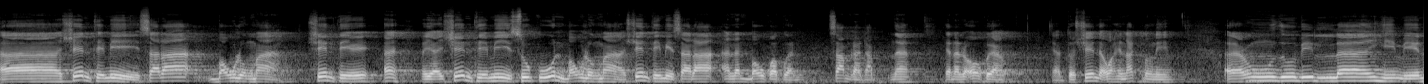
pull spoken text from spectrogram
เอ่อเช่นที่มีสาระเบาลงมา เช่นที่เอ้ยไม่ใช่เช่นที่มีสุกูลเบาลงมา เช่นที่มีสาระอันนั้นเบากว่าเพื่อนสามระดับนะแต่นั้นเราออกเพื่อนแต่ตัวเช่นเอาให้นักตรงนี้ أعوذ بالله من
